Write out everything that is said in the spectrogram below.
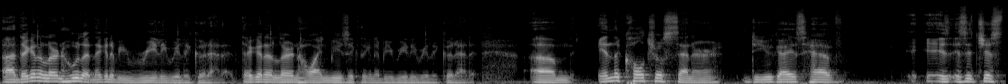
Uh, they're going to learn hula and they're going to be really really good at it. They're going to learn hawaiian music they're going to be really really good at it. Um, in the cultural center do you guys have is, is it just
